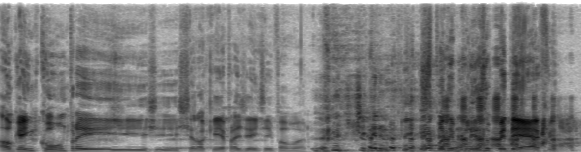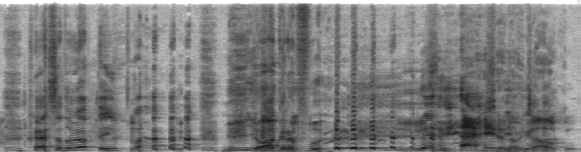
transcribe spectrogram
alguém compra e, e xeroqueia pra gente aí, por favor. Disponibiliza o PDF. Essa é do meu tempo. Mimeógrafo. É, Cheirão de álcool.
